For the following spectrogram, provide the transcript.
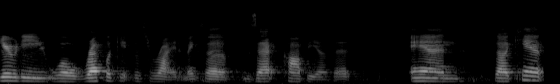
DRBD will replicate this write. It makes an exact copy of it. And so I can't,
